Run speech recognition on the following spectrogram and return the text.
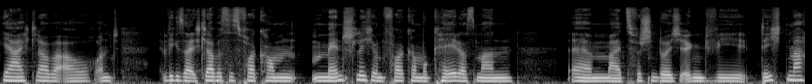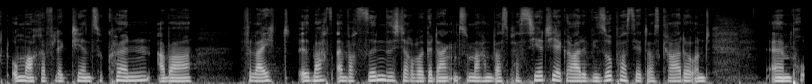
Ja, ich glaube auch. Und wie gesagt, ich glaube, es ist vollkommen menschlich und vollkommen okay, dass man ähm, mal zwischendurch irgendwie dicht macht, um auch reflektieren zu können. Aber vielleicht macht es einfach Sinn, sich darüber Gedanken zu machen, was passiert hier gerade, wieso passiert das gerade und ähm, pro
